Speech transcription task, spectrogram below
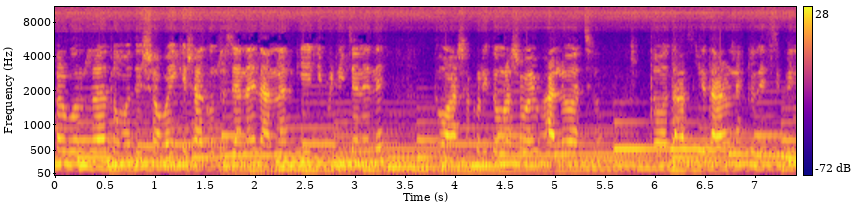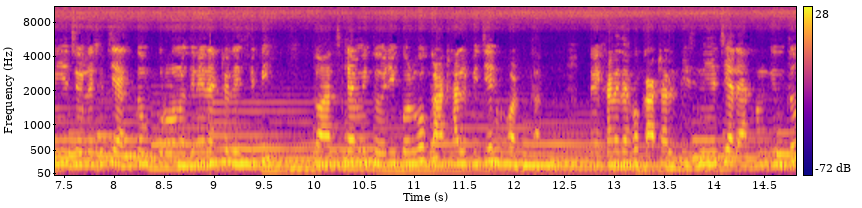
নমস্কার বন্ধুরা, তোমাদের সবাইকে স্বাগত জানাই রান্নার ক্রিয়েটিভিটি চ্যানেলে তো আশা করি তোমরা সবাই ভালো আছো। তো আজকে দারুণ একটা রেসিপি নিয়ে চলে এসেছি, একদম পুরোনো দিনের একটা রেসিপি তো আজকে আমি তৈরি করব কাঁঠাল বীজের ভর্তা। তো এখানে দেখো কাঁঠাল বীজ নিয়েছি, আর এখন কিন্তু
